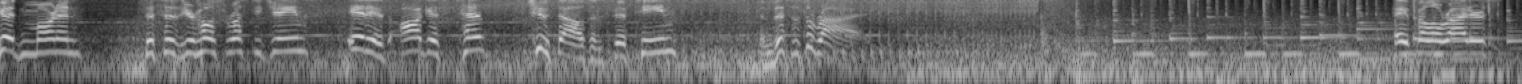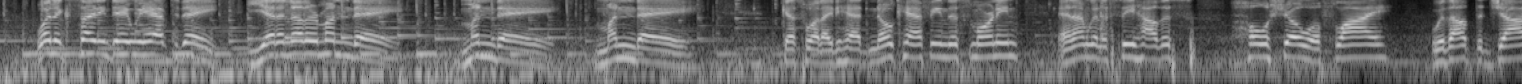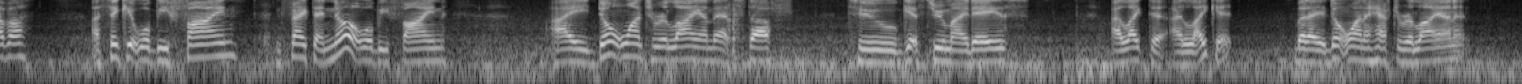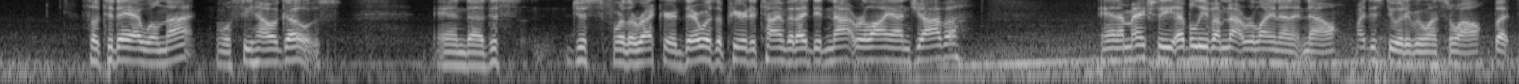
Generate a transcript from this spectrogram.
Good morning. This is your host, Rusty James. It is August 10th, 2015, and this is The Ride. Hey, fellow riders, what an exciting day we have today. Yet another Monday. Monday. Monday. Guess what? I had no caffeine this morning, and I'm going to see how this whole show will fly without the Java. I think it will be fine. In fact, I know it will be fine. I don't want to rely on that stuff to get through my days. I like to I like it, but I don't want to have to rely on it. So today I will not. We'll see how it goes. And uh, just just for the record, there was a period of time that I did not rely on Java and I'm actually I believe I'm not relying on it now. I just do it every once in a while, but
